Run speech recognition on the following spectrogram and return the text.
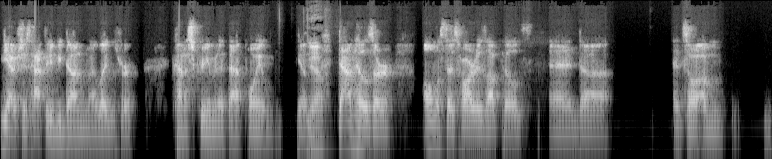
yeah, I was just happy to be done. My legs were kind of screaming at that point. You know, yeah. downhills are almost as hard as uphills. And, uh, and so I'm, you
